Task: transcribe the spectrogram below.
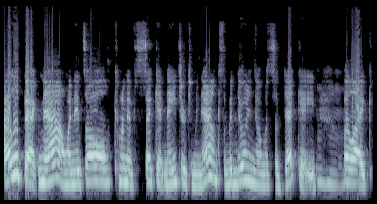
I look back now and it's all kind of second nature to me now because I've been doing almost a decade. Mm-hmm. But like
